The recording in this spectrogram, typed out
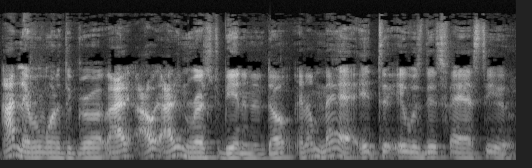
I never wanted to grow up. I, I I didn't rush to being an adult, and I'm mad. It took, it was this fast still.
